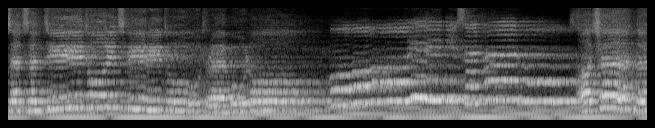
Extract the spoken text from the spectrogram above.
sed sentitur in spiritu tremulo. O ignis eternus, accende,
